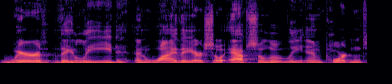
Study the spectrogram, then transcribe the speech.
where they lead and why they are so absolutely important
